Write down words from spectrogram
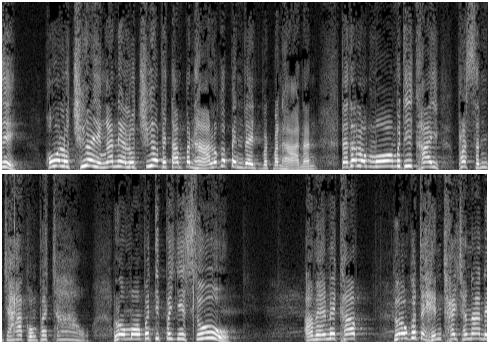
สิ เพราะว่าเราเชื่ออย่างนั้นเนี่ยเราเชื่อไปตามปัญหาเราก็เป็นในปัญหานั้น แต่ถ้าเรามองไปที่ใครพระสัญญาของพระเจ้า เรามองไปที่พระเยซูอาเมนไหมครับ เราก็จะเห็นชัยชนะใน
